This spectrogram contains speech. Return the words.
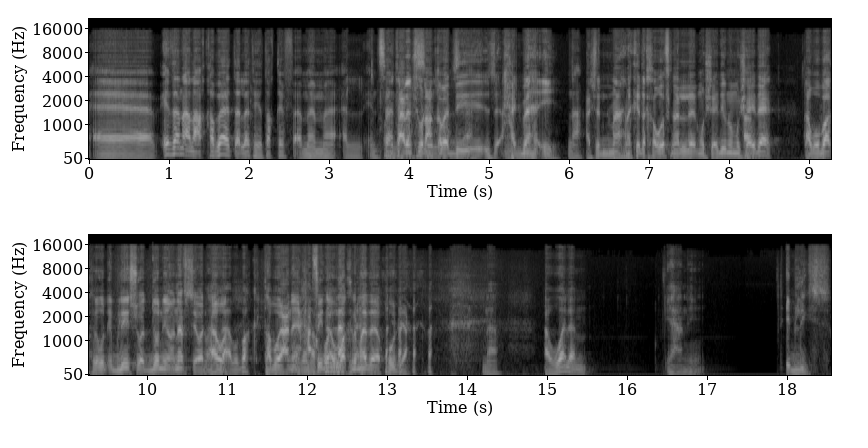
آه اذا العقبات التي تقف أمام الإنسان تعال نشوف العقبات. دي حجمها إيه؟ نعم. عشان ما إحنا كده خوفنا المشاهدين والمشاهدات. أبو بكر يقول إبليس والدنيا ونفسي والهوى. أبو بكر. طب يعني ماذا حفيد أبو بكر؟ ماذا يقول يعني؟ نعم. اولا يعني إبليس.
